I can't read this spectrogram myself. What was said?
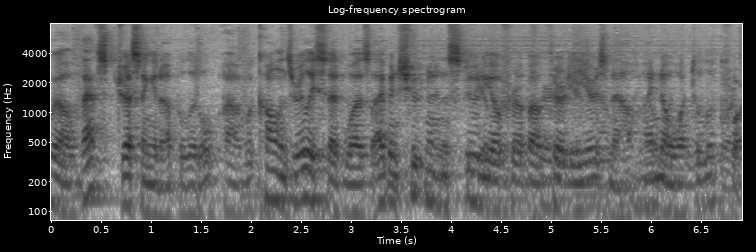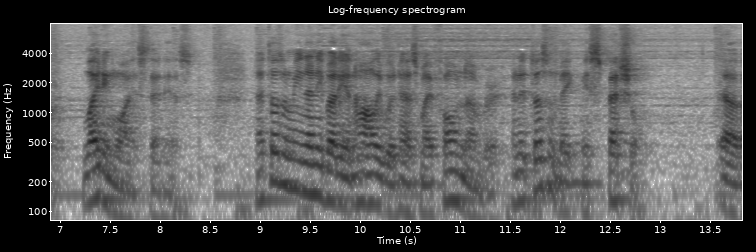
Well, that's dressing it up a little. Uh, what Collins really said was, I've been shooting in the studio for about 30 years now. I know what to look for. Lighting wise, that is. That doesn't mean anybody in Hollywood has my phone number, and it doesn't make me special. Uh,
